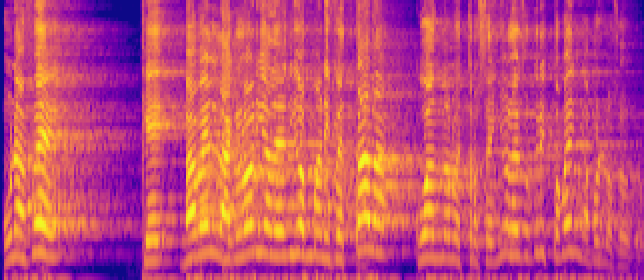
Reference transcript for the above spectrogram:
Una fe que va a ver la gloria de Dios manifestada cuando nuestro Señor Jesucristo venga por nosotros.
